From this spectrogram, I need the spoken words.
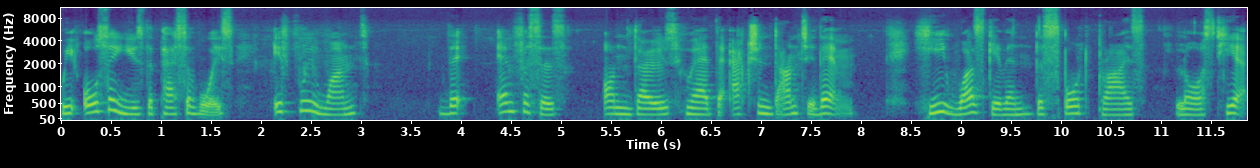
We also use the passive voice if we want the emphasis on those who had the action done to them. He was given the sport prize last year.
